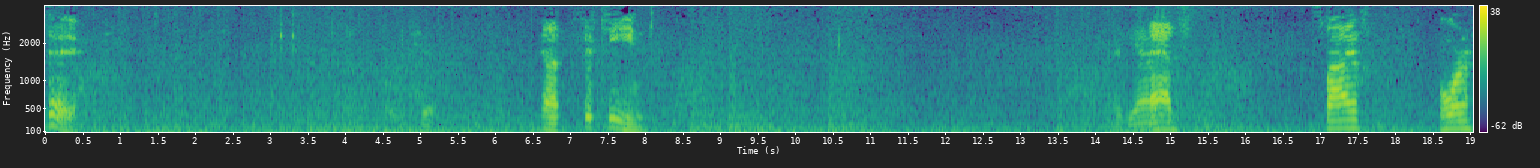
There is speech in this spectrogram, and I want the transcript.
Okay. Oh, shit. Got 15. There's the ad. Ads. It's five, four,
